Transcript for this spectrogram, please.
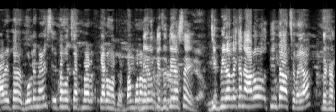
আর এটা গোল্ডেন আইস এটা হচ্ছে আপনার তেরো হাজার। দাম বলা বিড়াল কি দুটোই আছে? জি বিড়াল এখানে আরও তিনটা আছে ভাইয়া। দেখান।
